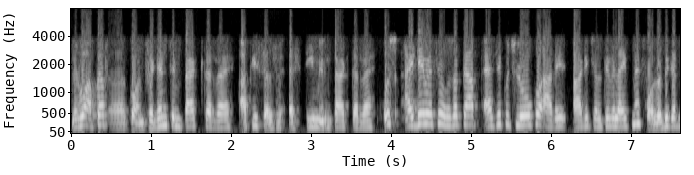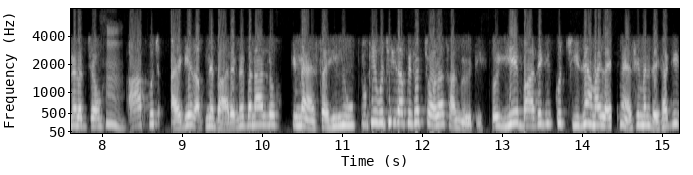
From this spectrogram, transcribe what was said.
फिर वो आपका कॉन्फिडेंस इम्पैक्ट कर रहा है आपकी सेल्फ एस्टीम इम्पैक्ट कर रहा है। उस आइडिया में से हो सकता है आप ऐसे कुछ लोगों को आगे आगे चलते हुए लाइफ में फॉलो भी करने लग जाओ। आप कुछ आइडियाज़ अपने बारे में बना लो कि मैं ऐसा ही हूँ क्योंकि वो चीज़ आपके साथ चौदह साल में हुई थी। तो ये बात है कि कुछ चीज़ें हमारी लाइफ में ऐसी मैंने देखा कि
